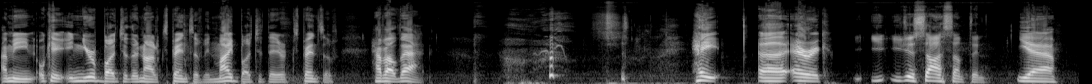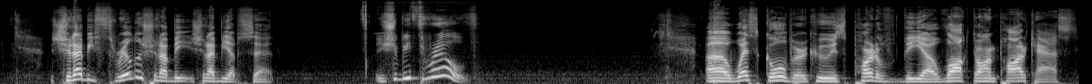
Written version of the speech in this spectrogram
I mean, okay, in your budget, they're not expensive. In my budget, they're expensive. How about that? hey, uh, Eric. You, you just saw something. Yeah. Should I be thrilled or should I be should I be upset? You should be thrilled. Uh, Wes Goldberg, who's part of the uh, Locked On podcast,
